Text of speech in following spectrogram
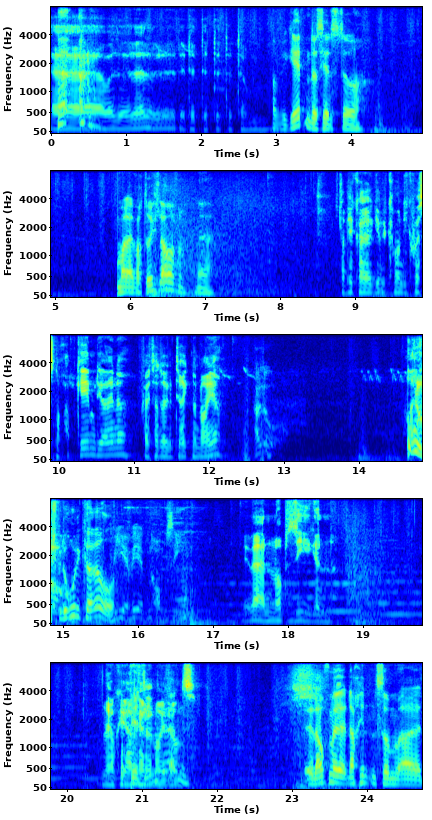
Äh, Aber wie geht denn das jetzt da? Mal einfach durchlaufen? Ne. ich glaube, hier kann, kann man die Quest noch abgeben, die eine. Vielleicht hat er direkt eine neue. Hallo, Oh, ich bin Rudi Carell. Wir werden obsiegen. Wir werden obsiegen. Ne, okay, Ob hat keine neue Tanz. Laufen wir nach hinten zum äh,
